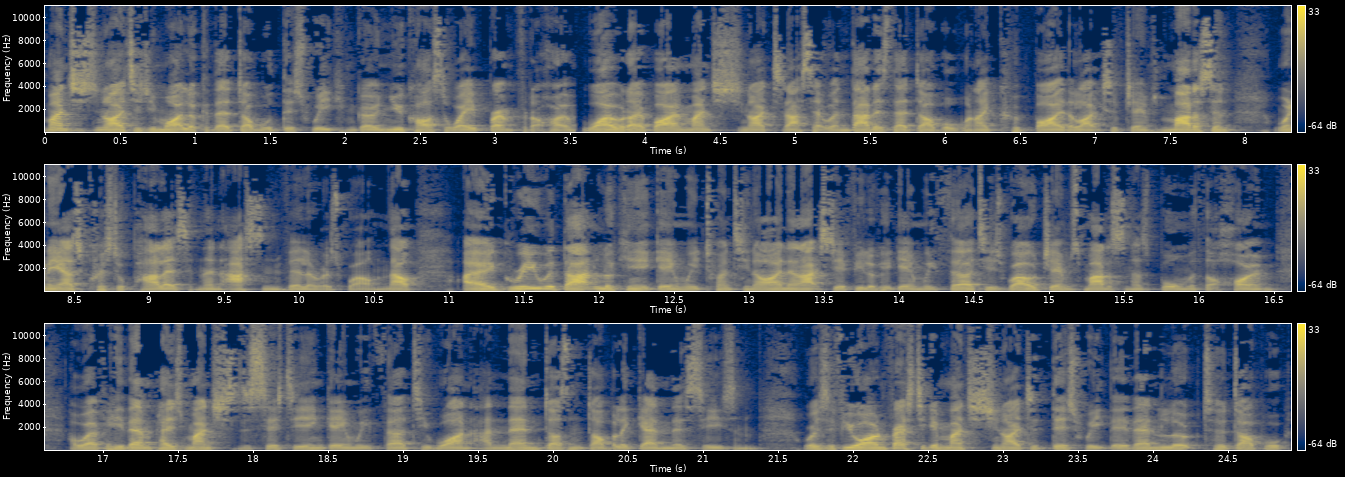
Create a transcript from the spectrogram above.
Manchester United, you might look at their double this week and go Newcastle away, Brentford at home. Why would I buy a Manchester United asset when that is their double when I could buy the likes of James Maddison when he has Crystal Palace and then Aston Villa as well? Now, I agree with that looking at game week 29, and actually, if you look at game week 30 as well, James Maddison has Bournemouth at home. However, he then plays Manchester City in game week 31 and then doesn't double again this season. Whereas if you are investing in Manchester United this week, they then look to double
